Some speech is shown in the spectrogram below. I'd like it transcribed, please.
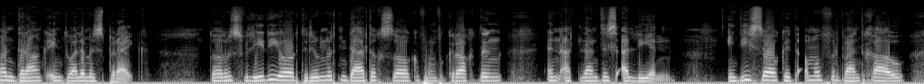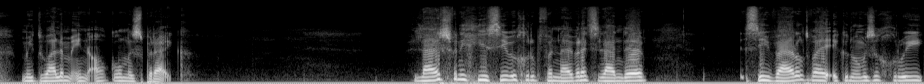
van drank en dwelmmisbruik. Daar is verlede jaar 330 sake van verkrachting in Atlantis alleen en die saak het allemaal verband gehou met dwelm en alcoholmisbruik. Leiders van die G7 groep van Nijwerheidslande sê wereldwaie ekonomiese groei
